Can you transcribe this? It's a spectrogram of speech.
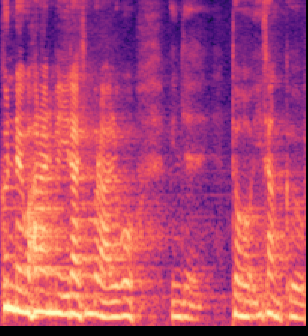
끝내고 하나님의 일하심을 알고 이제 더 이상 그,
